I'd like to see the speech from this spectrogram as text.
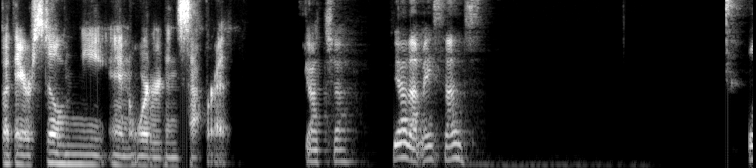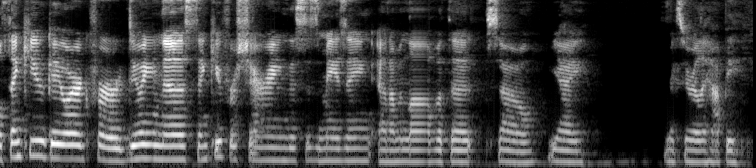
but they are still neat and ordered and separate. Gotcha. Yeah, that makes sense. Well, thank you, Georg, for doing this. Thank you for sharing. This is amazing, and I'm in love with it. So, yay. Makes me really happy.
